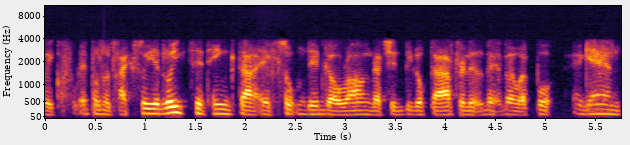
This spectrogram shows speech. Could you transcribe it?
like, crippled with tax. So you'd like to think that if something did go wrong, that you'd be looked after a little bit about it. But again,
